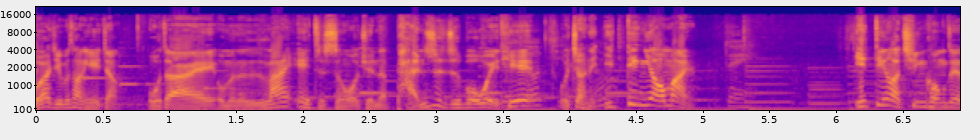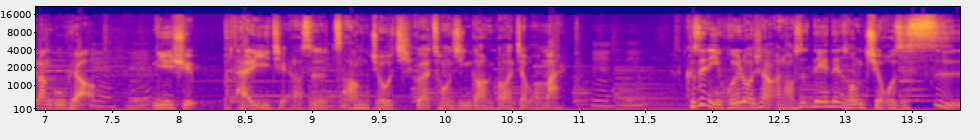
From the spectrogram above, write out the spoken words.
我在节目上也讲，我在我们的 Line@ It 生活圈的盘式直播我也贴，我叫你一定要卖，对，一定要清空这张股票。你也许不太理解，老师早上九几块创新高，你干嘛叫我卖？嗯哼。可是你回头想，老师那天从九十四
